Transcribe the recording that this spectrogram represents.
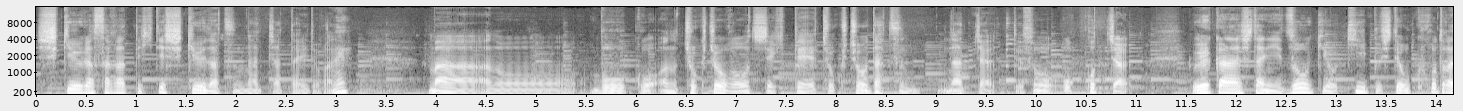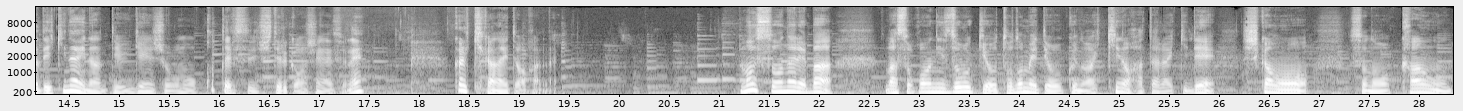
子宮が下がってきて子宮脱になっちゃったりとかね。まああの膀胱あの直腸が落ちてきて直腸脱になっちゃうってそう落っこっちゃう上から下に臓器をキープしておくことができないなんていう現象も起こったりしてるかもしれないですよね。これ聞かないと分かんない。もしそうなれば、まあ、そこに臓器をとどめておくのは木の働きでしかもその肝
